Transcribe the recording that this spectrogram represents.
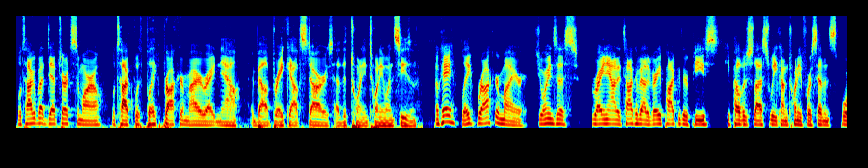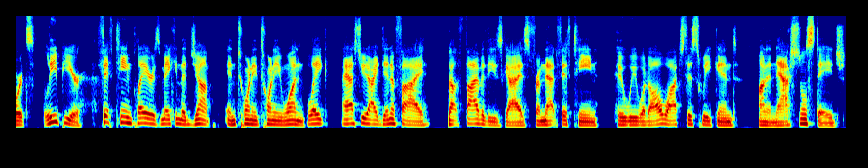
we'll talk about depth charts tomorrow. We'll talk with Blake Brockermeyer right now about breakout stars of the 2021 season. Okay, Blake Brockermeyer joins us right now to talk about a very popular piece he published last week on 24 7 Sports. Leap year, 15 players making the jump in 2021. Blake, I asked you to identify about five of these guys from that 15 who we would all watch this weekend on a national stage.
